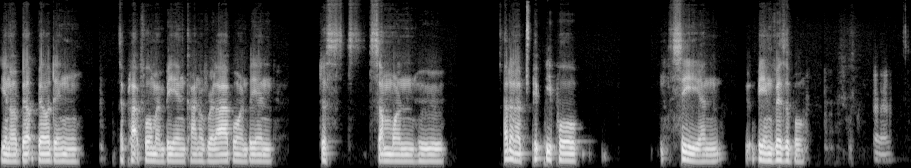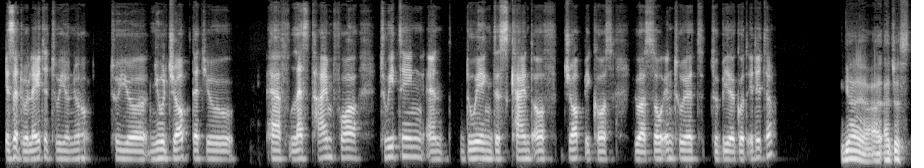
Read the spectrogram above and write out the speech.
you know bu- building a platform and being kind of reliable and being just someone who I don't know p- people see and being visible. Mm-hmm. Is it related to your new to your new job that you have less time for tweeting and doing this kind of job because you are so into it to be a good editor? Yeah, yeah. I, I just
